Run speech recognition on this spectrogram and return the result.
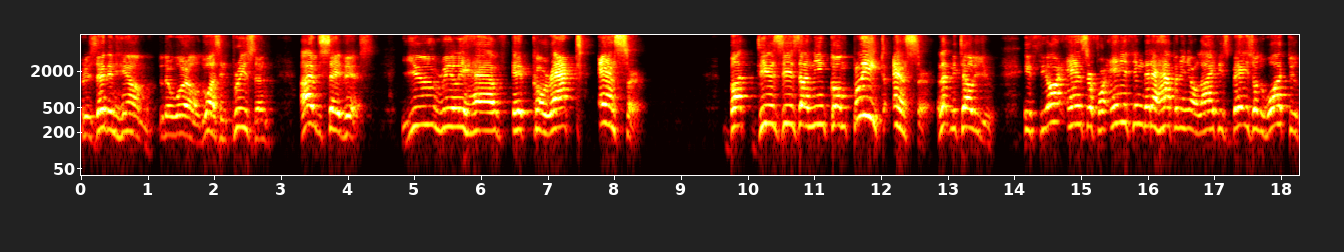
presenting him to the world was in prison, I would say this you really have a correct answer. But this is an incomplete answer. Let me tell you. If your answer for anything that happened in your life is based on what to,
